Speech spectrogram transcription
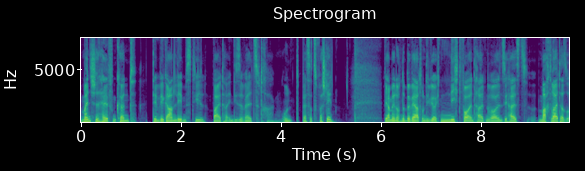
Menschen helfen könnt, den veganen Lebensstil weiter in diese Welt zu tragen und besser zu verstehen. Wir haben hier noch eine Bewertung, die wir euch nicht vorenthalten wollen. Sie heißt, macht weiter so.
